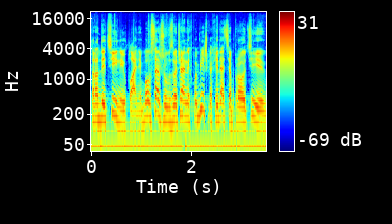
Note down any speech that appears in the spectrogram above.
традиційний у плані, бо все ж в звичайних побічках йдеться про ці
